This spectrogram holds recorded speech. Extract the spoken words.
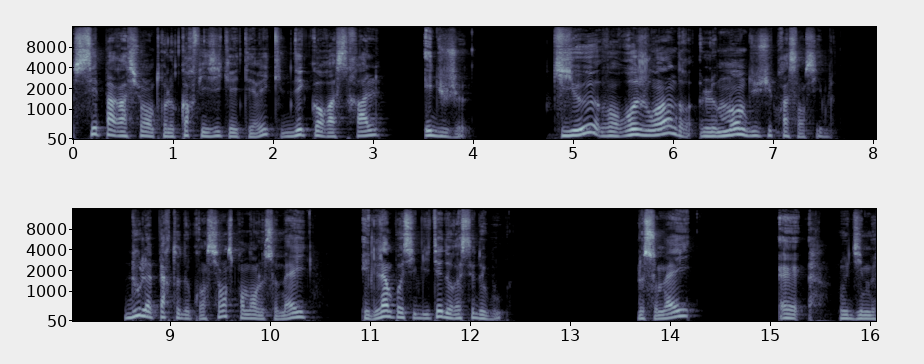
séparation entre le corps physique et éthérique des corps astral et du jeu, qui eux vont rejoindre le monde du suprasensible. D'où la perte de conscience pendant le sommeil et l'impossibilité de rester debout. Le sommeil est, nous dit M.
